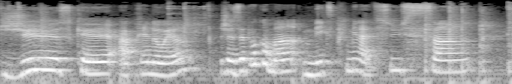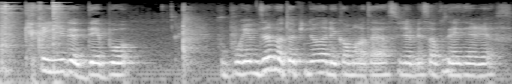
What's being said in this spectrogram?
jusqu'après Noël. Je sais pas comment m'exprimer là-dessus sans créer de débat. Vous pourrez me dire votre opinion dans les commentaires si jamais ça vous intéresse.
